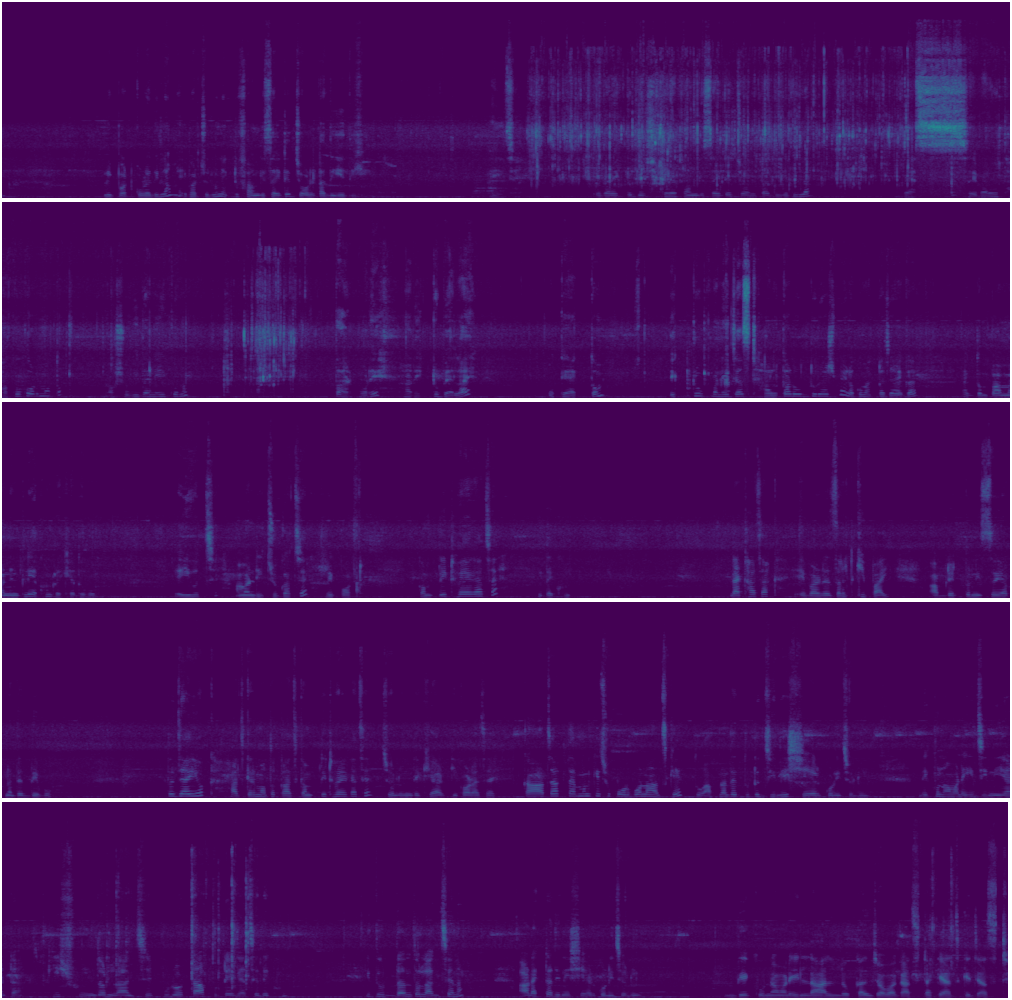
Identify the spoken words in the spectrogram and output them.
রিপোর্ট করে দিলাম। এবার চলুন একটু ফাঙ্গিসাইডের জলটা দিয়ে দিই। এই যে, এবার একটু বেশি করে ফাঙ্গিসাইডের জলটা দিয়ে দিলাম। ব্যাস এবারও থাকুক ওর মতো, অসুবিধা নেই কোনো। তারপরে আর একটু বেলায় ওকে একদম একটু মানে জাস্ট হালকা রোদ্দুর আসবে, এরকম একটা জায়গায় একদম পার্মানেন্টলি এখন রেখে দেবো। এই হচ্ছে আমার লিচু গাছের রিপোর্ট কমপ্লিট হয়ে গেছে, দেখুন। দেখা যাক এবার রেজাল্ট কি পাই। আপডেট তো নিশ্চয়ই আপনাদের দেব। তো যাই হোক, আজকের মতো কাজ কমপ্লিট হয়ে গেছে, চলুন দেখি আর কি করা যায়। কাজ আর তেমন কিছু করব না আজকে, তো আপনাদের দুটো জিনিস শেয়ার করি, চলুন। দেখুন আমার এই জিনিয়াটা, কি সুন্দর লাগছে, পুরোটা ফুটে গেছে দেখুন। কি দুর্দান্ত লাগছে না? আর একটা জিনিস শেয়ার করি, চলুন। দেখুন আমার এই লাল লোকাল জবা গাছটাকে আজকে জাস্ট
